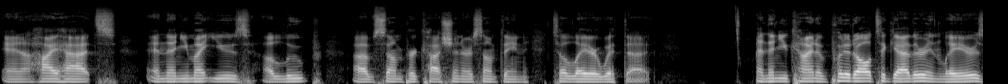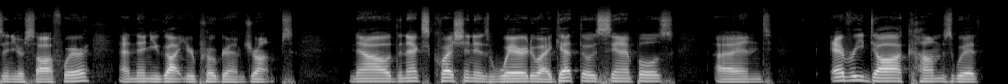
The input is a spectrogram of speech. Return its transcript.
and a hi hats, and then you might use a loop of some percussion or something to layer with that. And then you kind of put it all together in layers in your software, and then you got your program drums. Now, the next question is where do I get those samples? And every DAW comes with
